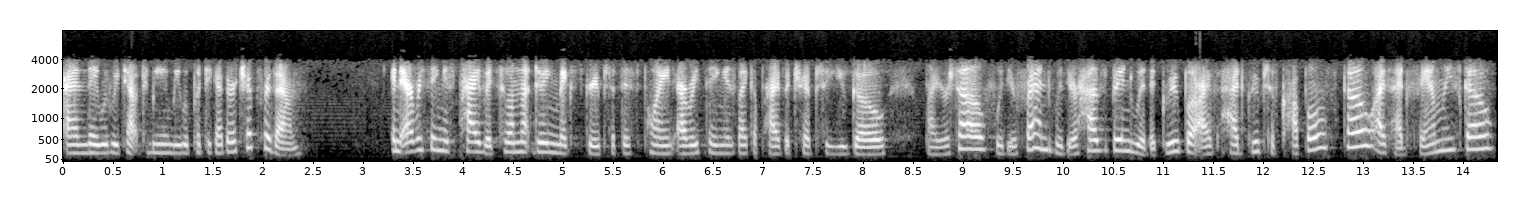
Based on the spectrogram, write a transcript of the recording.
And they would reach out to me and we would put together a trip for them and everything is private. So I'm not doing mixed groups at this point. Everything is like a private trip. So you go by yourself, with your friend, with your husband, with a group. I've had groups of couples go. I've had families go.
